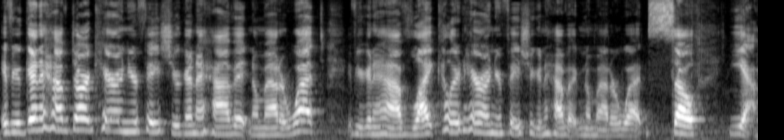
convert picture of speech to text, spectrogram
If you're going to have dark hair on your face, you're going to have it no matter what. If you're going to have light colored hair on your face, you're going to have it no matter what. So, yeah,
